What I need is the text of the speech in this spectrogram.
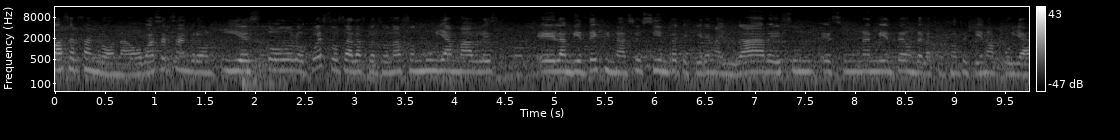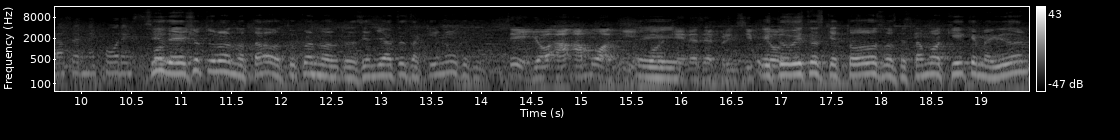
va a ser sangrona o va a ser sangrón. Y es todo lo opuesto. O sea, las personas son muy amables. El ambiente de gimnasio siempre te quieren ayudar. Es un, es un ambiente donde las personas se quieren apoyar a ser mejores. Sí, de hecho tú lo has notado. Tú cuando recién llegaste aquí, ¿no? Sí, yo a- amo aquí, Y- porque desde el principio... Y tú viste que todos los que estamos aquí que me ayudan,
